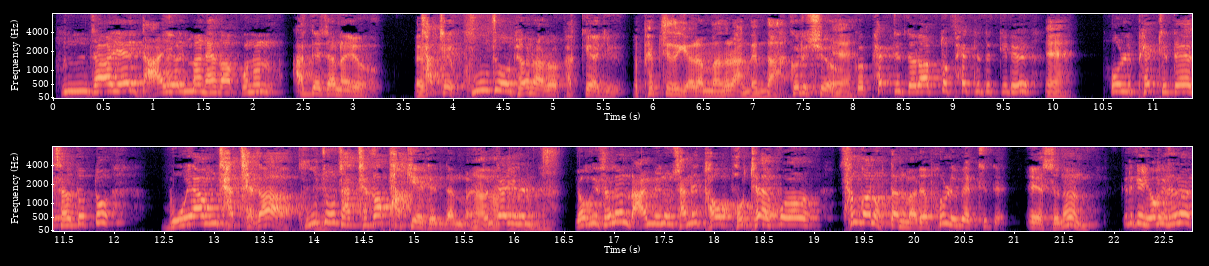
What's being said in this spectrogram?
분자의 나열만 해갖고는 안 되잖아요. 네. 자체 구조 변화로 바뀌어야지. 펩티드 결합만으로 안 된다. 그렇죠. 예. 그 펩티드나 또 펩티드끼리 예. 폴리펩티드에서도 또 모양 자체가 구조 자체가 바뀌어야 된단 말이에요. 아. 그러니까 이건 여기서는 아미노산이 더 보태고 상관없단 말이에요. 폴리펩티드에서는. 그러니까 여기서는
